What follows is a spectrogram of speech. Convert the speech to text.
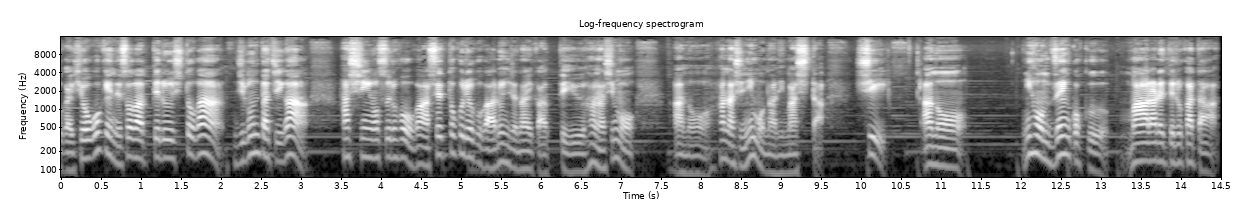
とか兵庫県で育ってる人が自分たちが発信をする方が説得力があるんじゃないかっていう話もあの話にもなりました。しあの日本全国回られてる方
